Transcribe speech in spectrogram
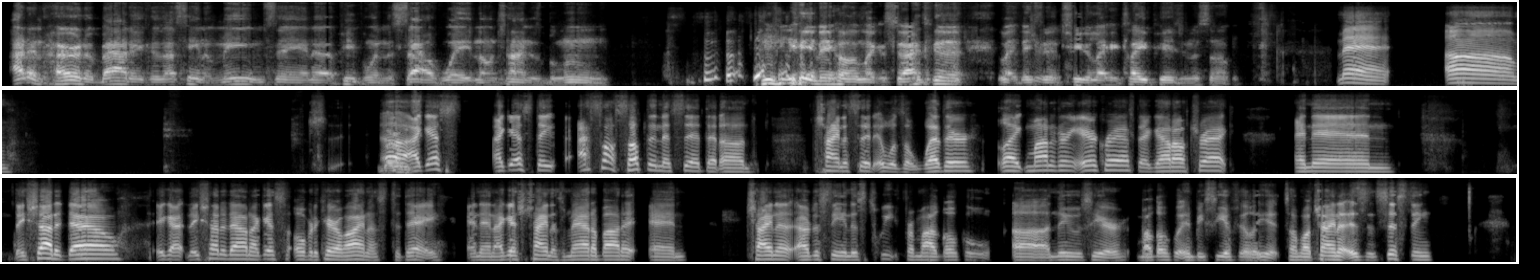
I didn't heard about it because I seen a meme saying uh people in the South waiting on China's balloon. they hold like a shotgun, like they should treat it like a clay pigeon or something. Man, um, uh, I guess I guess they I saw something that said that uh China said it was a weather like monitoring aircraft that got off track, and then they shot it down. It got they shut it down, I guess, over the Carolinas today, and then I guess China's mad about it. And China, I'm just seeing this tweet from my local uh, news here, my local NBC affiliate, talking about China is insisting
